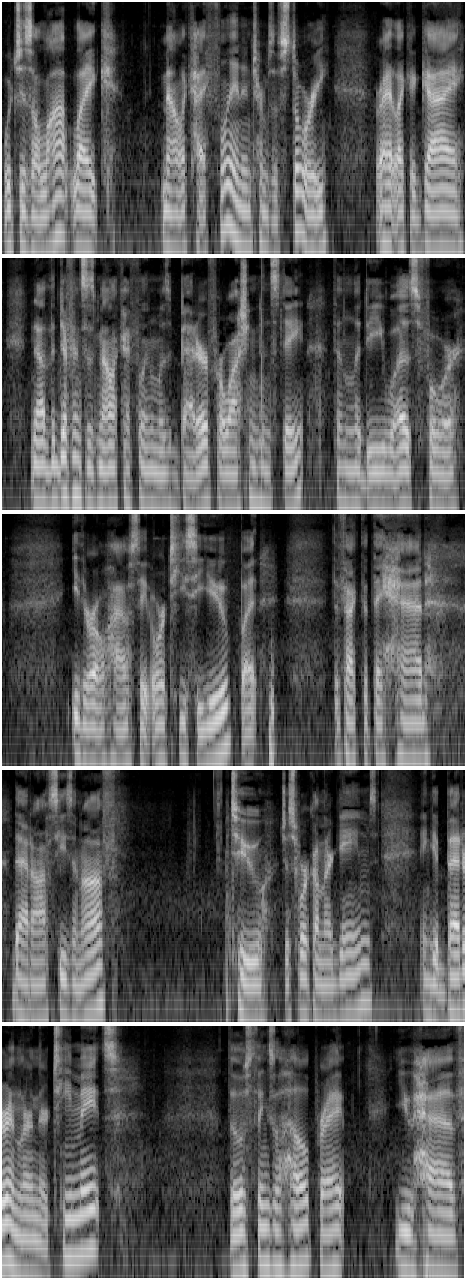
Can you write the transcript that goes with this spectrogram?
which is a lot like Malachi Flynn in terms of story, right? Like a guy. Now, the difference is Malachi Flynn was better for Washington State than LeDee was for either Ohio State or TCU, but the fact that they had that off season off to just work on their games and get better and learn their teammates. Those things will help, right? You have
